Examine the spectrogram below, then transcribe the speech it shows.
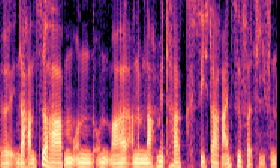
äh, in der Hand zu haben und, und mal an einem Nachmittag sich da rein zu vertiefen.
